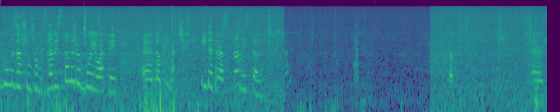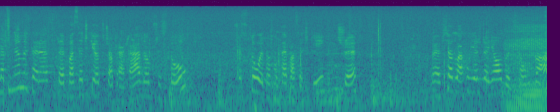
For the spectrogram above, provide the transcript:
gumy zawsze muszą być z lewej strony, żeby było je łatwiej e, dopinać. Idę teraz z prawej strony. Dobrze. E, Zapinamy teraz te paseczki od czapraka do przystół. Przystóły to są te paseczki, trzy. E, W siodłach ujeżdżeniowych są dwa.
